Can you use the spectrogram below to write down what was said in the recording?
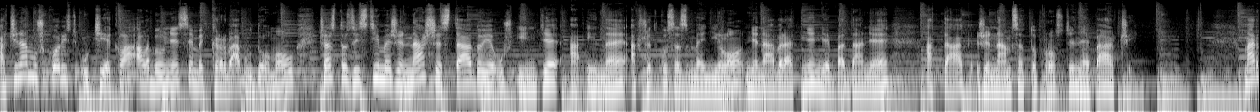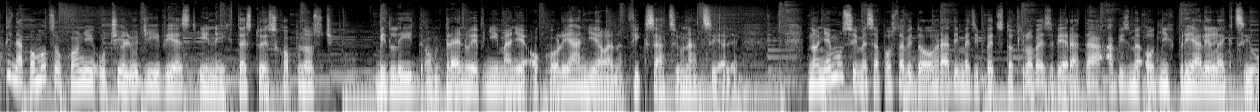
a či nám už korisť utiekla, alebo ju nesieme krvavú domov, často zistíme, že naše stádo je už inde a iné a všetko sa zmenilo, nenávratne, nebadane a tak, že nám sa to proste nepáči. Martina pomocou koní učí ľudí viesť iných, testuje schopnosť byť lídrom, trénuje vnímanie okolia, nie len fixáciu na cieľ. No nemusíme sa postaviť do ohrady medzi 500-kilové zvieratá, aby sme od nich prijali lekciu,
